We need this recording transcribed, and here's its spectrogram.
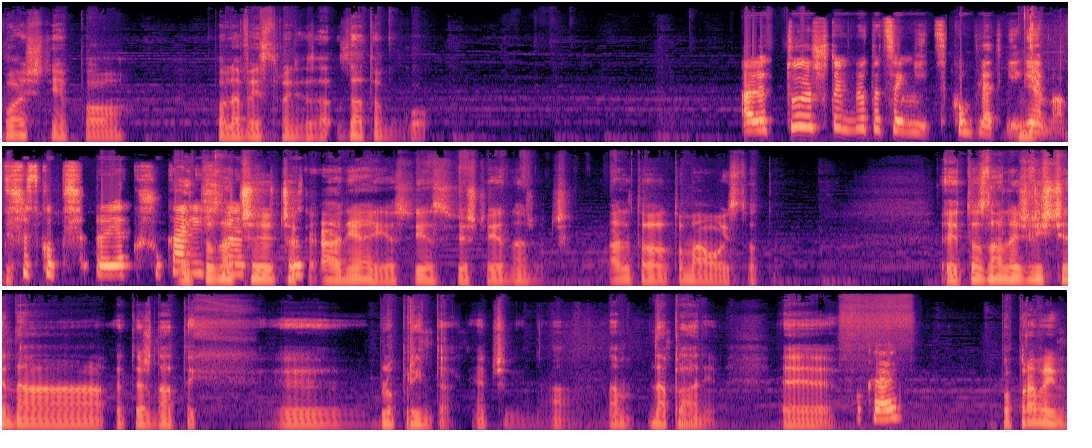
właśnie po, po lewej stronie za, za tą mgłą. Ale tu już w tej bibliotece nic, kompletnie nie, Nie, ma. nie. Wszystko, przy, jak szukaliśmy... Y, To znaczy, czekaj, a nie, jest, jest jeszcze jedna rzecz, ale to, to mało istotne. Y, To znaleźliście na, też na tych y, blueprintach, nie? czyli na, na, na planie. Y, Okej. Po prawej, po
